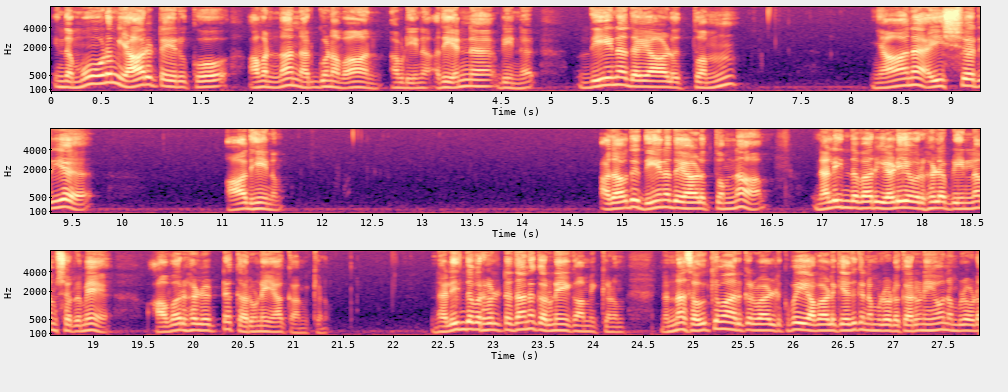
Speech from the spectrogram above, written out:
இந்த மூணும் யார்கிட்ட இருக்கோ அவன் தான் நற்குணவான் அப்படின்னு. அது என்ன அப்படின்னர். தீனதயாளுத்துவம் ஞான ஐஸ்வர்ய ஆதீனம். அதாவது தீனதயாளுத்துவம்னா நலிந்தவர் எளியவர்கள் அப்படின்லாம் சொல்கிறோமே அவர்கள்ட்ட கருணையாக காமிக்கணும். நலிந்தவர்கள்ட்ட தானே கருணையை காமிக்கணும். நன்னா சௌக்கியமாக இருக்கிறவாளுக்கு போய் அவளுக்கு எதுக்கு நம்மளோட கருணையோ நம்மளோட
